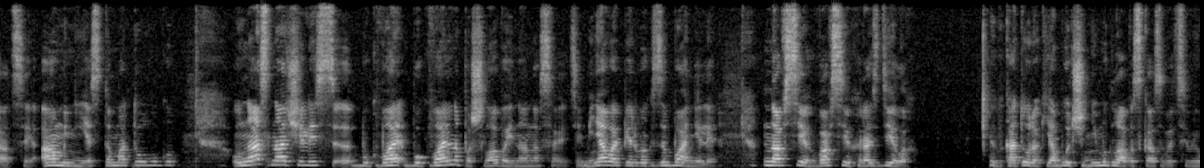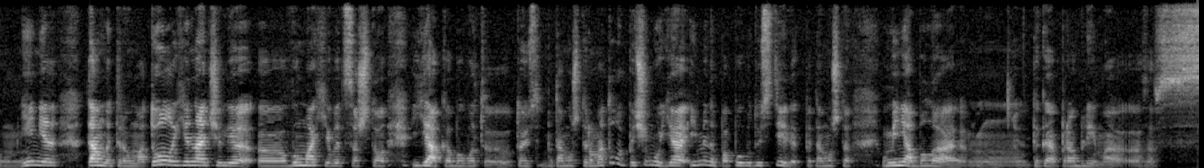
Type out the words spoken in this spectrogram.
консультации, а мне, стоматологу, у нас начались, э, буквально, буквально пошла война на сайте. Меня, во-первых, забанили на всех, во всех разделах в которых я больше не могла высказывать своего мнения. Там и травматологи начали э, вымахиваться, что якобы вот, э, то есть, потому что травматолог, почему я именно по поводу стелек, потому что у меня была э, такая проблема с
